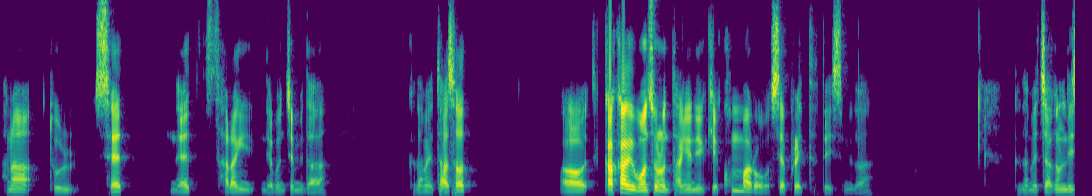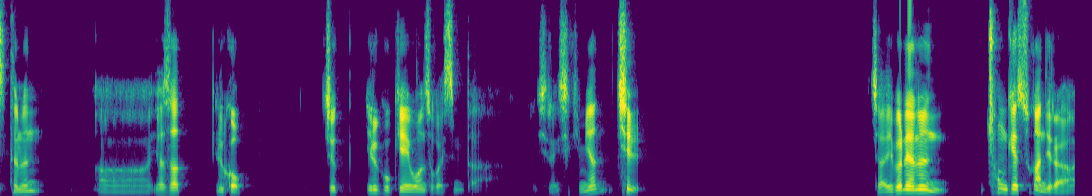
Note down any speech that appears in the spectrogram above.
하나, 둘, 셋, 넷, 사랑이 네 번째입니다. 그 다음에 다섯 어, 각각의 원소는 당연히 이렇게 콤마로 세퍼레이트 되어 있습니다. 그 다음에 작은 리스트는 어, 여섯, 일곱 즉 일곱 개의 원소가 있습니다. 실행시키면 7. 자 이번에는 총 개수가 아니라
